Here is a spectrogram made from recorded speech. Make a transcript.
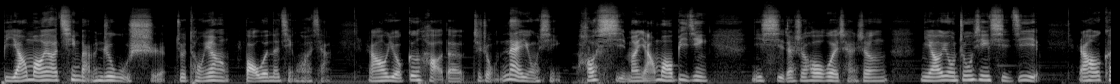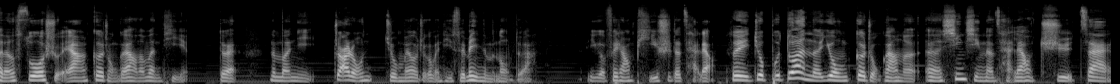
比羊毛要轻百分之五十，就同样保温的情况下，然后有更好的这种耐用性，好洗嘛。羊毛毕竟你洗的时候会产生，你要用中性洗剂，然后可能缩水啊，各种各样的问题。对，那么你抓绒就没有这个问题，随便你怎么弄，对吧？一个非常皮实的材料，所以就不断的用各种各样的呃新型的材料去在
